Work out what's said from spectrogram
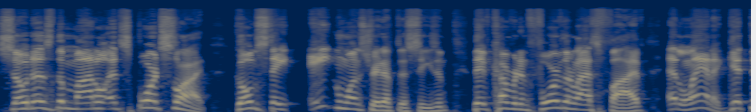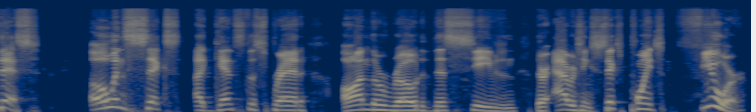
So does the model at Sportsline. Golden State, eight and one straight up this season. They've covered in four of their last five. Atlanta, get this 0 and 6 against the spread on the road this season. They're averaging six points fewer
